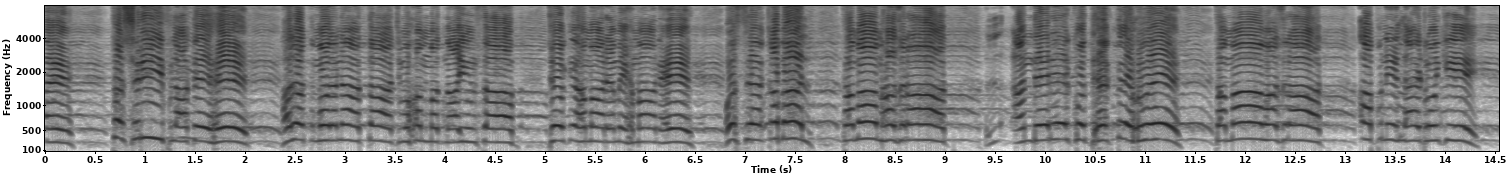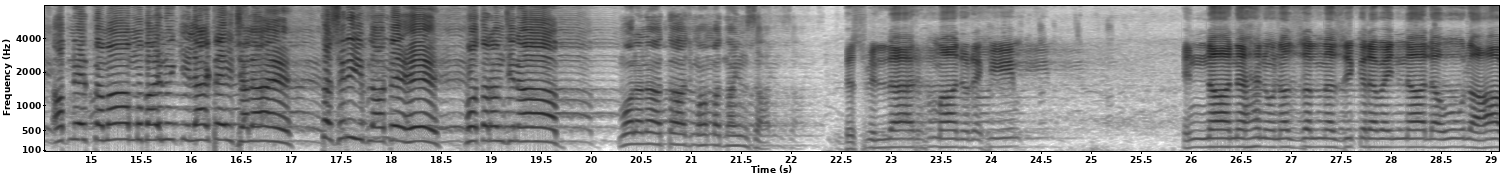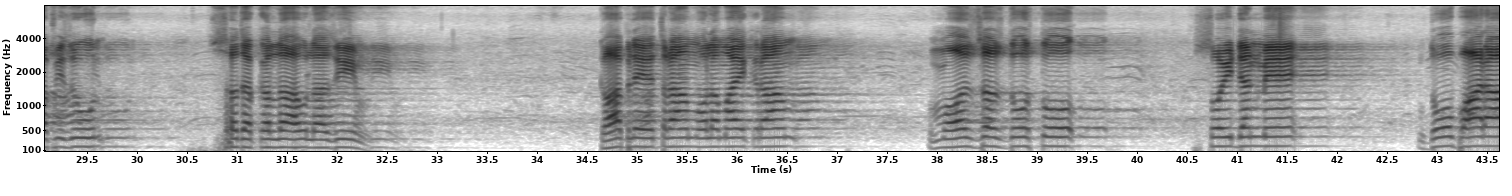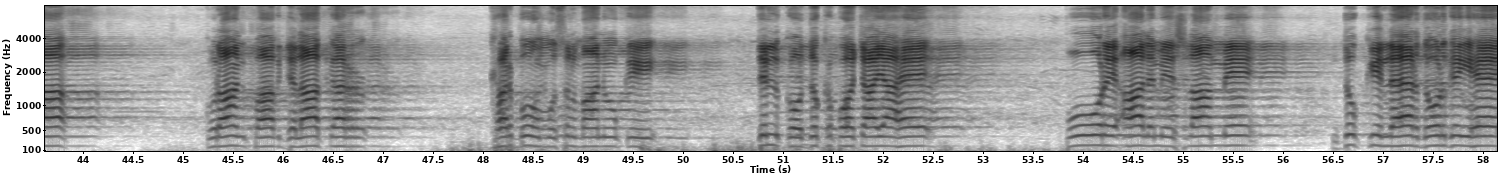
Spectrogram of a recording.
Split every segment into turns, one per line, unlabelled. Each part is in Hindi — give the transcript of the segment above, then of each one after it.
तशरीफ़ लाते हैं। हज़रत मौलाना ताज मोहम्मद नायून साहब, जो कि हमारे मेहमान है, उससे कबल तमाम हजरात अंधेरे को देखते हुए तमाम हजरात अपनी लाइटों की, अपने तमाम मोबाइलों की लाइटें जलाए, तशरीफ़ लाते हैं। मोहतरम जनाब, मौलाना ताज मोहम्मद नायून साहब।
बिस्मिल्लाहिर्रहमानिर्रहीम। इन्ना नहनु नज़्ज़लना ज़िक्र व इन्ना लहू लहाफ़िज़ून। सदक़ल्लाहुल अज़ीम काबिल एहतराम कराम मुअज़्ज़ज़ दोस्तों, स्वीडन में दोबारा कुरान पाक जलाकर खरबों मुसलमानों की दिल को दुख पहुँचाया है। पूरे आलम इस्लाम में दुख की लहर दौड़ गई है।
